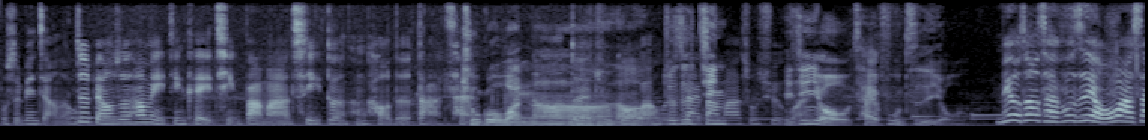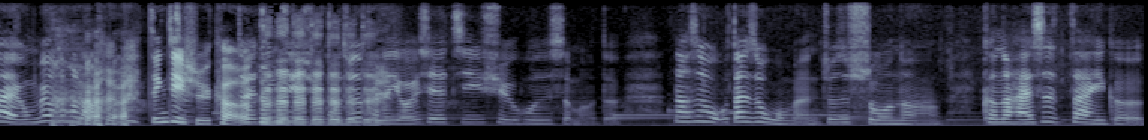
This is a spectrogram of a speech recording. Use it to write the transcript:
我随便讲的，就比方说他们已经可以请爸妈吃一顿很好的大餐，出国玩啊，对，出国玩，就是带爸妈出去玩，已经有财富自由，没有到财富自由，哇塞，我没有那么老，经济许可，对对对对对对，就是可能有一些积蓄或者什么的，但是但是我们就是说呢。可能还是在一个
